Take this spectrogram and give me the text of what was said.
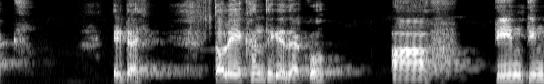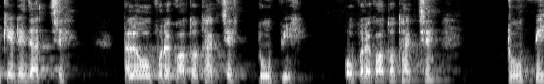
এক। এটাই। তাহলে এখান থেকে দেখো তিন তিন কেটে যাচ্ছে। তাহলে ওপরে কত থাকছে? টু পি ওপরে কত থাকছে? টু পি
